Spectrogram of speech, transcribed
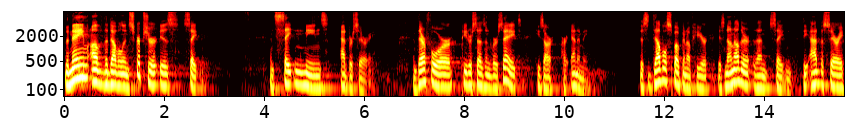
the name of the devil in Scripture is Satan. And Satan means adversary. And therefore, Peter says in verse 8, he's our, our enemy. This devil spoken of here is none other than Satan, the adversary,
